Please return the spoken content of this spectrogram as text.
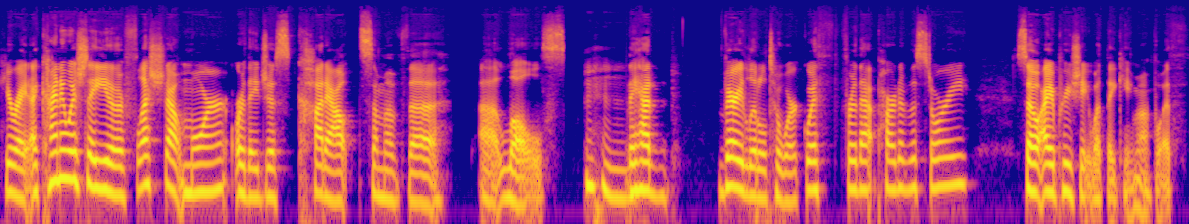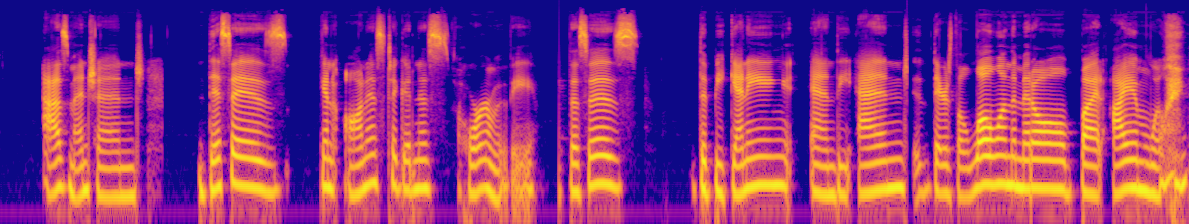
you're right. I kind of wish they either fleshed out more or they just cut out some of the uh, lulls. Mhm. They had very little to work with for that part of the story. So I appreciate what they came up with. as mentioned, this is an honest to goodness horror movie. This is the beginning and the end. There's the lull in the middle, but I am willing,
